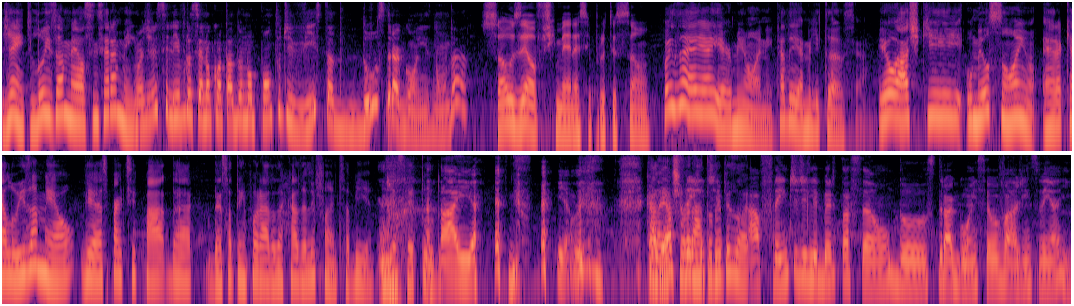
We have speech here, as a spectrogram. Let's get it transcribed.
Gente, Luísa Mel, sinceramente. Imagina esse livro sendo contado no ponto de vista dos dragões, não dá? Só os elfos que merecem proteção. Pois é, e aí, Hermione? Cadê a militância? Eu acho que o meu sonho era que a Luísa Mel viesse participar da, dessa temporada da Casa Elefante, sabia? Ia ser tudo. Ai, ia- ia Cadê ia a chorar frente? todo episódio. A frente de libertação dos dragões selvagens vem aí.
